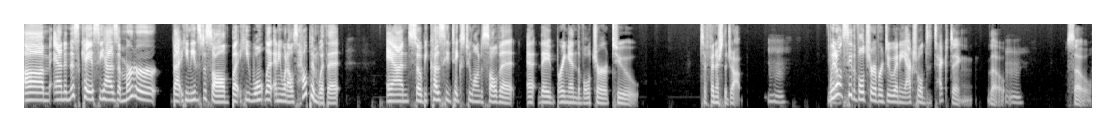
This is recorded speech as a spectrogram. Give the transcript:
Um and in this case he has a murder that he needs to solve but he won't let anyone else help him with it. And so because he takes too long to solve it, eh, they bring in the vulture to to finish the job. Mm-hmm. We don't see the vulture ever do any actual detecting though. Mm-mm. So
